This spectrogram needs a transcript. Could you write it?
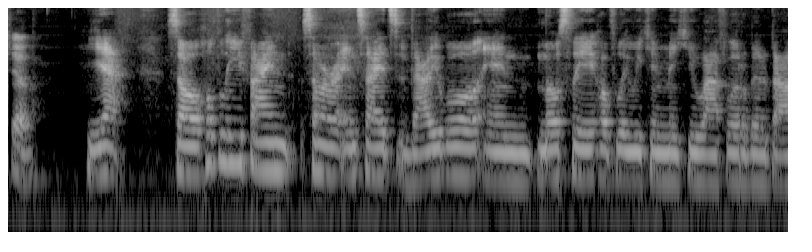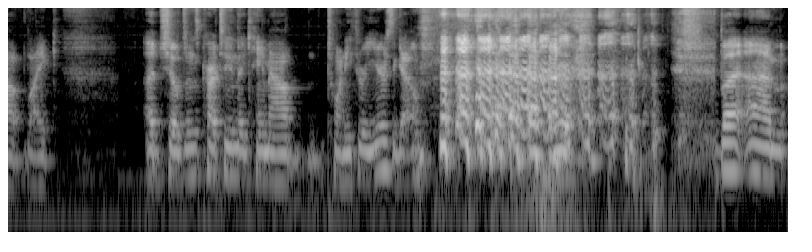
show. Yeah. So hopefully you find some of our insights valuable and mostly hopefully we can make you laugh a little bit about like a children's cartoon that came out 23 years ago. but um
